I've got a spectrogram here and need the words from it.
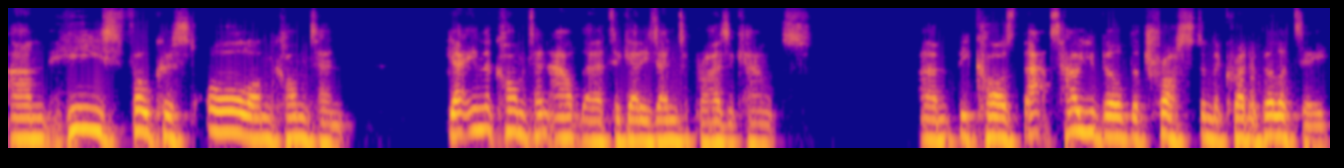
and he's focused all on content, getting the content out there to get his enterprise accounts, um, because that's how you build the trust and the credibility,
